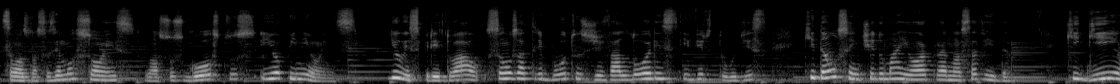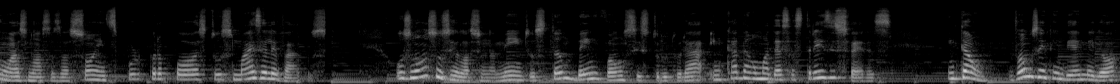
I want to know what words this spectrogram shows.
são as nossas emoções, nossos gostos e opiniões. E o espiritual são os atributos de valores e virtudes que dão um sentido maior para a nossa vida, que guiam as nossas ações por propósitos mais elevados. Os nossos relacionamentos também vão se estruturar em cada uma dessas três esferas. Então, vamos entender melhor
